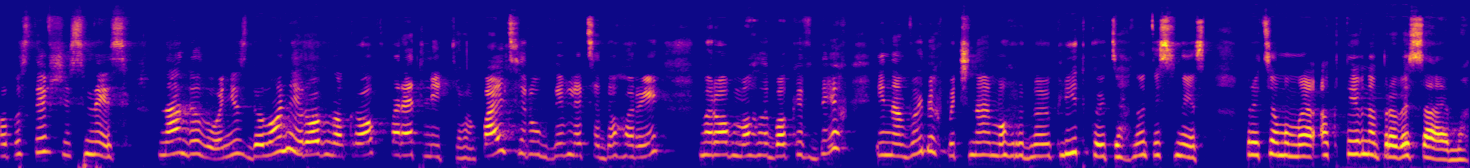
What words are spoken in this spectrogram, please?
опустившись вниз на долоні, з долоні робимо крок вперед ліктями. Пальці рук дивляться догори. Ми робимо глибокий вдих і на видих починаємо грудною кліткою тягнутися вниз. При цьому ми активно провисаємо.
